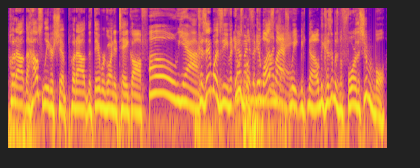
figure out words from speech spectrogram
put out the House leadership put out that they were going to take off Oh, yeah. because it wasn't even. It That was. Bef- it was Monday. last week. No, because it was before the Super Bowl.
